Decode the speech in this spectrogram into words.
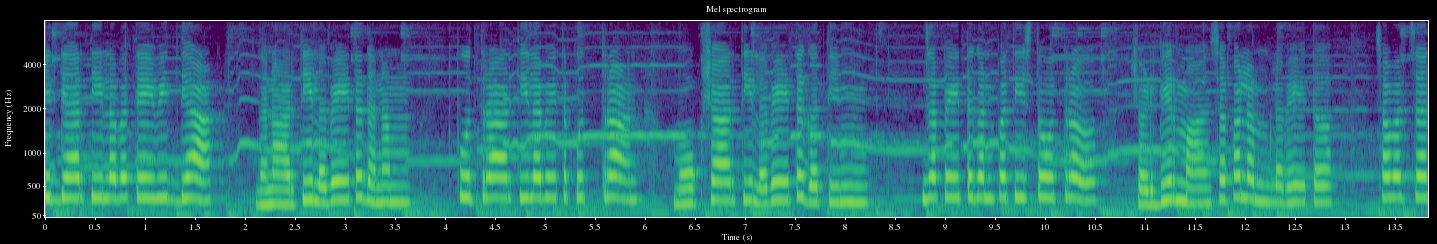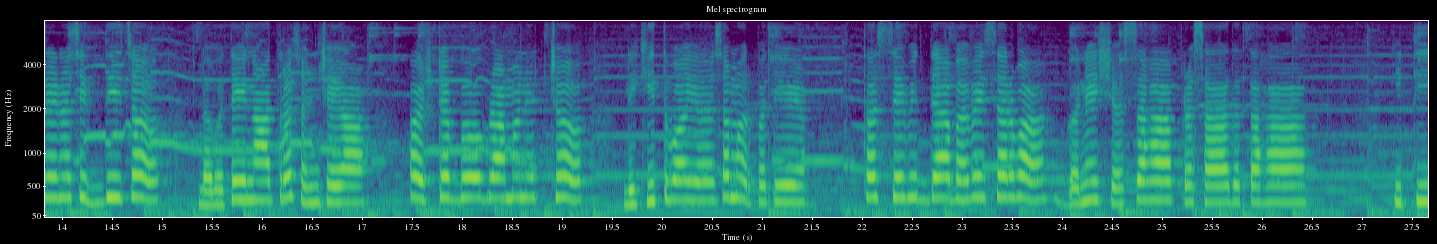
विद्यार्थी लभते विद्या धनार्थी लभेत धनं. पुत्रार्थी लभेत पुत्रान् मोक्षार्थी लभेत गतिं जपेत गणपतिस्तोत्र षड्भिर्मांसफलं लभेत संवत्सरेण सिद्धीच लभते नात्र संशया। अष्टभ्यो ब्राह्मणेच्छ लिखित्वाय समर्पते। तस्य विद्या भवेत् सर्वा गणेशसः प्रसादतः। इति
